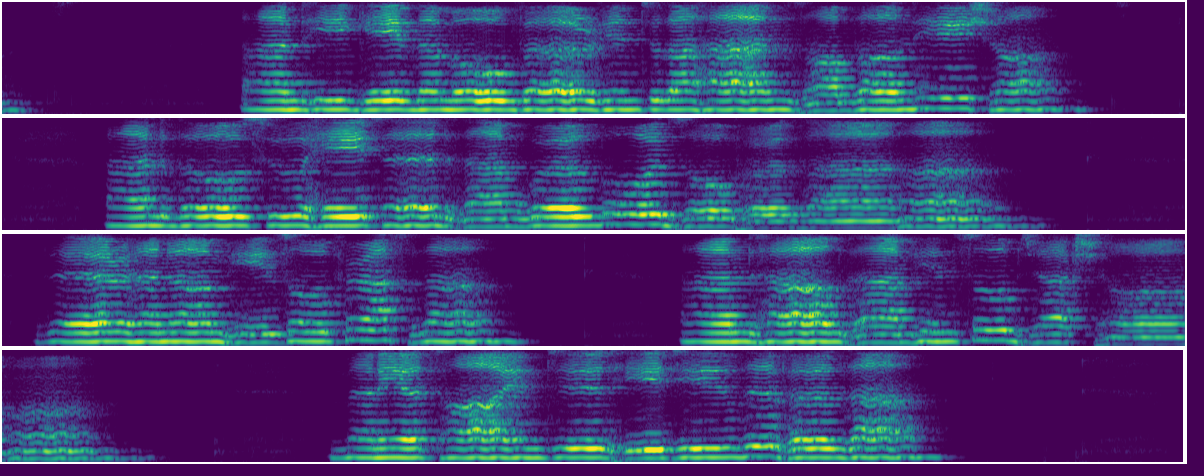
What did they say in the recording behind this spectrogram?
And he gave them over into the hands of the nations, and those who hated them were lords over them. Their enemies oppressed them and held them in subjection. Many a time did he deliver them,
